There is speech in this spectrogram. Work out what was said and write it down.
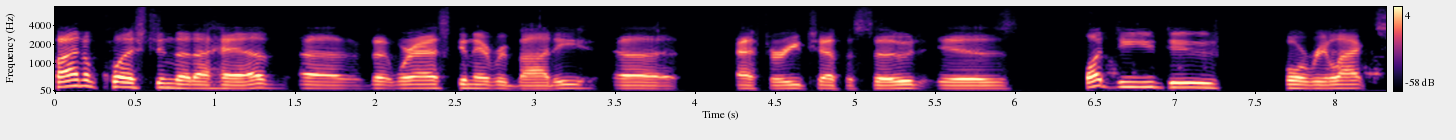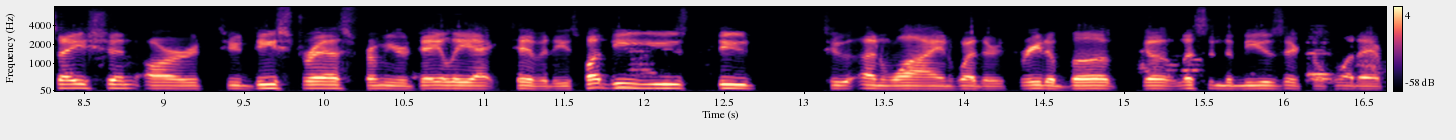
final question that I have uh, that we're asking everybody uh, after each episode is, what do you do for relaxation or to de-stress from your daily activities? What do you use to to unwind, whether it's read a book, go listen to music or whatever?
